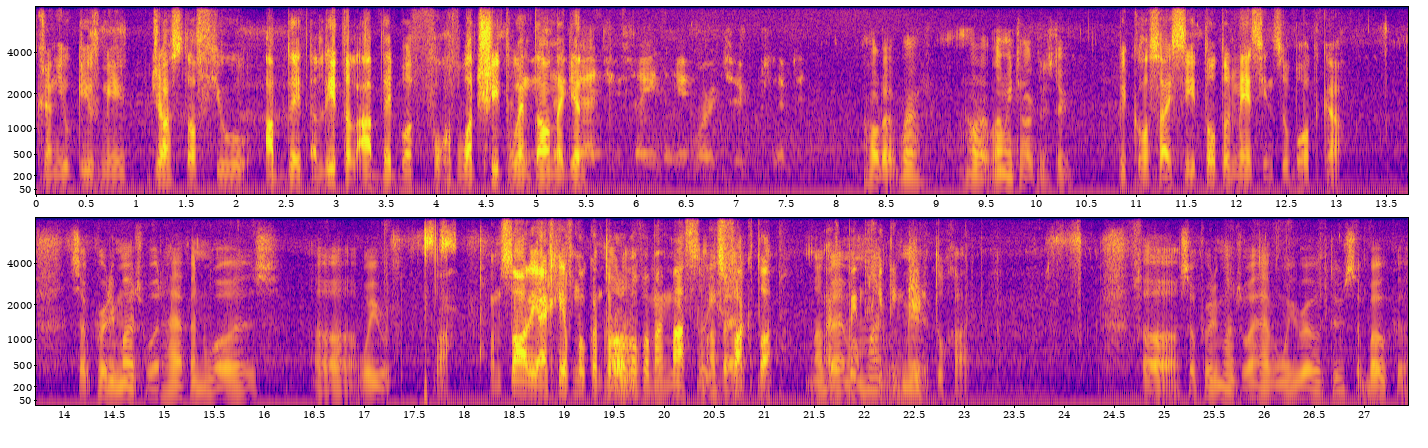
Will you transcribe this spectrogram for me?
Can you give me just a few update, a little update of, of what shit went down again? Hold up, bro. Hold up, let me talk to this dude. Because I see total mess in Subotka. So pretty much what happened was, uh, we were... I'm sorry, I have no control on. over my muscle. My It's bad. fucked up. My I've bad, my been mic was hitting muted. Too hard. Uh, so pretty much what happened, we rode through Saboka,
